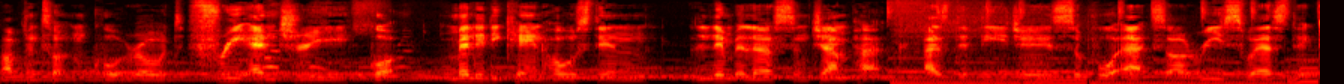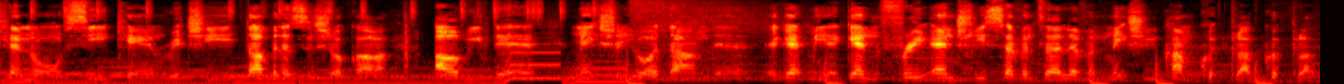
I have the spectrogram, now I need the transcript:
up in Tottenham Court Road. Free entry, got Melody Kane hosting, Limitless and Jam Pack as the DJs. Support acts are Reese West, Keno, CK and Richie, Double S and Shocker. I'll be there. Make sure you're down there. You get me? Again, free entry 7 to 11. Make sure you come. Quick plug, quick plug.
